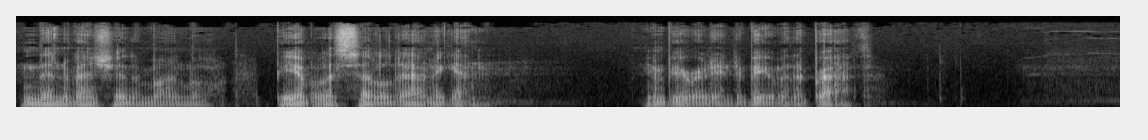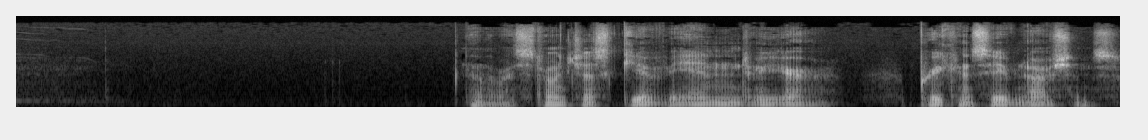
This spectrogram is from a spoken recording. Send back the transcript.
And then eventually the mind will be able to settle down again and be ready to be with the breath. In other words, don't just give in to your preconceived notions.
